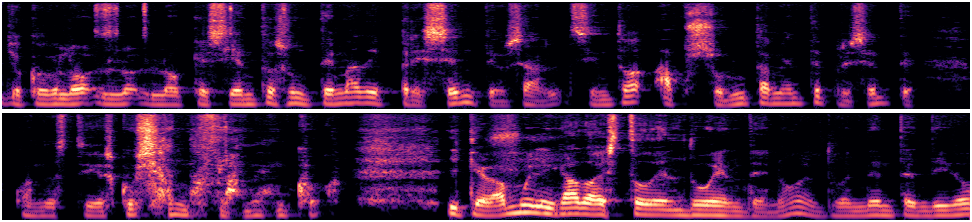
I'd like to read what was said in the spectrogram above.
yo creo que lo, lo, que siento es un tema de presente, o sea, siento absolutamente presente cuando estoy escuchando flamenco y que va muy ligado a esto del duende, ¿no? El duende entendido,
